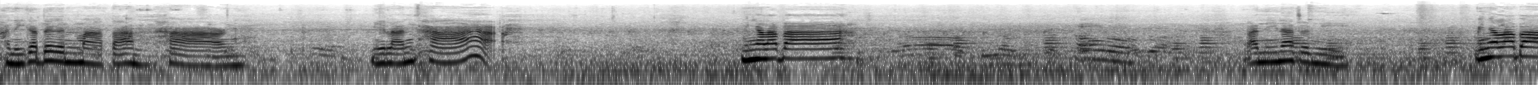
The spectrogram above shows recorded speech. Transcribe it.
อันนี้ก็เดินมาตามทาง มีร้านค้า มีงาลาบาร้านนี้น่าจะมี มีงาลาบา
